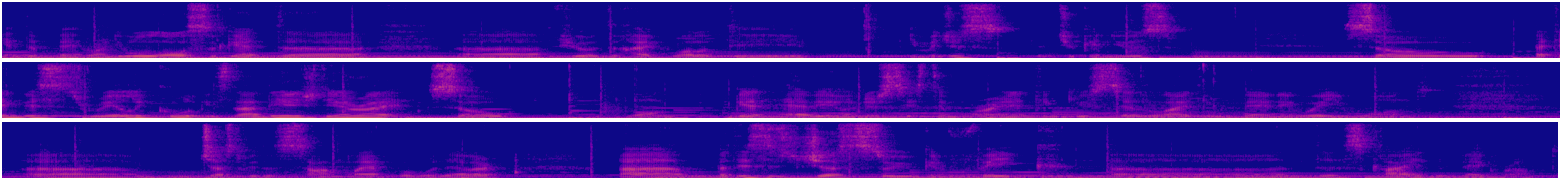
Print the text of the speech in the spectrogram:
in the background. You will also get uh, a few of the high quality images you can use. So I think this is really cool. It's not the HDRI, so it won't get heavy on your system or anything. You set the lighting any way you want, um, just with a sun lamp or whatever. Uh, but this is just so you can fake uh, the sky in the background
